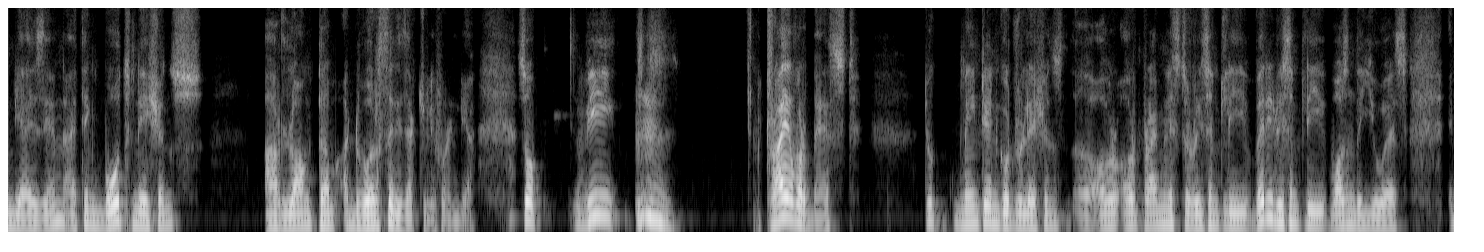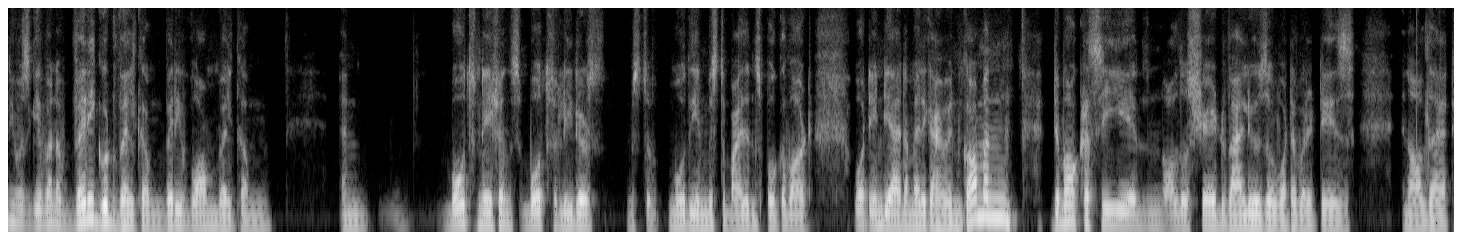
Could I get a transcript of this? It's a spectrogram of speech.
india is in i think both nations are long term adversaries actually for India. So we try our best to maintain good relations. Uh, our, our prime minister recently, very recently, was in the US and he was given a very good welcome, very warm welcome. And both nations, both leaders, Mr. Modi and Mr. Biden spoke about what India and America have in common democracy and all those shared values or whatever it is, and all that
